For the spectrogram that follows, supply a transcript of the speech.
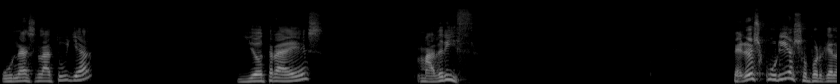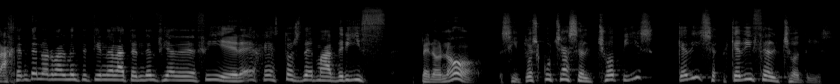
Una es la tuya y otra es Madrid. Pero es curioso porque la gente normalmente tiene la tendencia de decir, eh, esto es de Madrid, pero no, si tú escuchas el chotis, ¿qué dice, qué dice el chotis?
